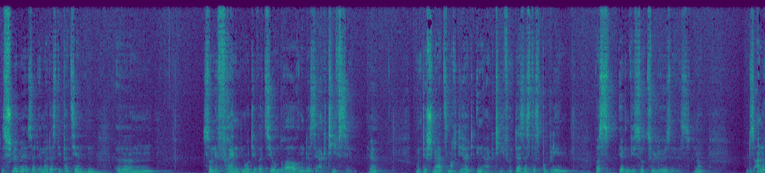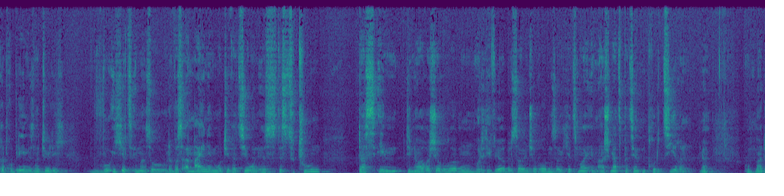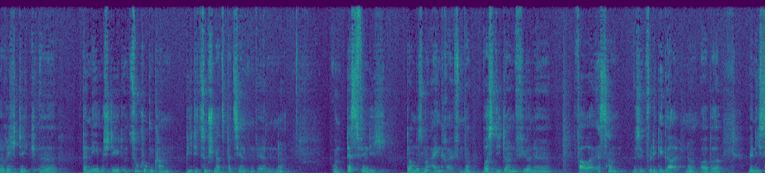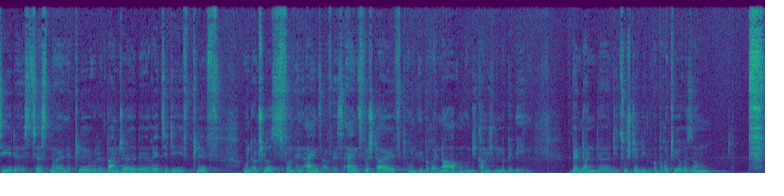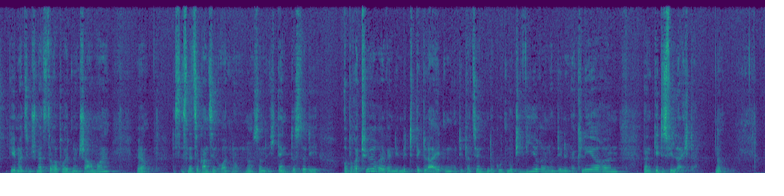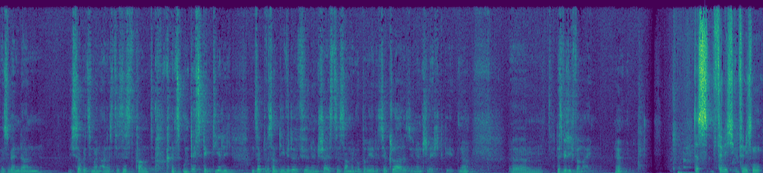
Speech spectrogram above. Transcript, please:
Das Schlimme ist halt immer, dass die Patienten ähm, so eine Fremdmotivation brauchen, dass sie aktiv sind. Ja? Und der Schmerz macht die halt inaktiv. Und das ist das Problem, was irgendwie so zu lösen ist. Ne? das andere Problem ist natürlich, wo ich jetzt immer so, oder was meine Motivation ist, das zu tun, dass eben die Neurochirurgen oder die Wirbelsäulenchirurgen, sage ich jetzt mal, im Schmerzpatienten produzieren. Ne? Und man da richtig äh, daneben steht und zugucken kann, wie die zum Schmerzpatienten werden. Ne? Und das finde ich, da muss man eingreifen. Ne? Was die dann für eine VHS haben, ist ja völlig egal. Ne? Aber wenn ich sehe, da ist zuerst mal eine Plö oder Bandscheibe, Rezidiv, Pliff und am Schluss von L1 auf S1 versteift und überall Narben und ich kann mich nicht mehr bewegen. Wenn dann der, die zuständigen Operateure sagen, pff, geh mal zum Schmerztherapeuten und schau mal, ja, das ist nicht so ganz in Ordnung, ne? sondern ich denke, dass da die Operateure, wenn die mitbegleiten und die Patienten da gut motivieren und denen erklären, dann geht es viel leichter. Ne? Als wenn dann, ich sage jetzt mal, ein Anästhesist kommt, ganz undespektierlich und sagt, was haben die wieder für einen Scheiß zusammen operiert? Ist ja klar, dass ihnen schlecht geht. Ne? Ähm, das will ich vermeiden. Ne? Das finde ich, find ich ein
